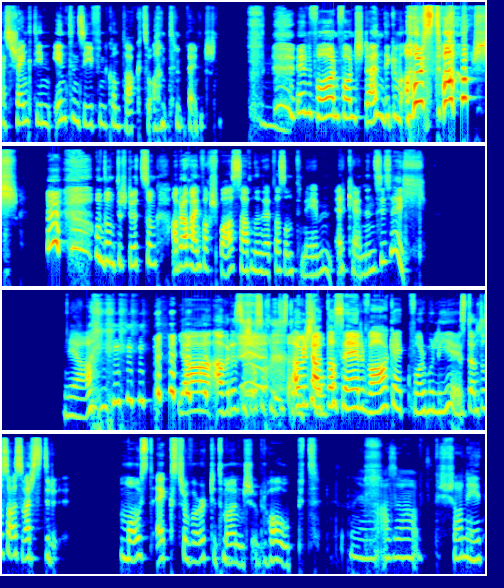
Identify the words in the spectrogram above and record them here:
Es schenkt ihnen intensiven Kontakt zu anderen Menschen. Mhm. In Form von ständigem Austausch und Unterstützung, aber auch einfach Spaß haben und etwas unternehmen. Erkennen Sie sich. Ja. Ja, aber das ist auch so ein bisschen das Aber es ist halt da sehr vage formuliert. Es klingt so, als wäre es der most extroverted Mensch überhaupt. Ja, also schon nicht.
